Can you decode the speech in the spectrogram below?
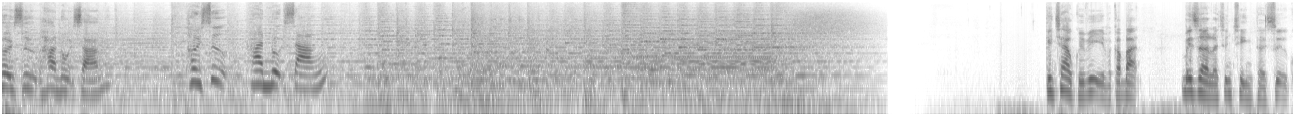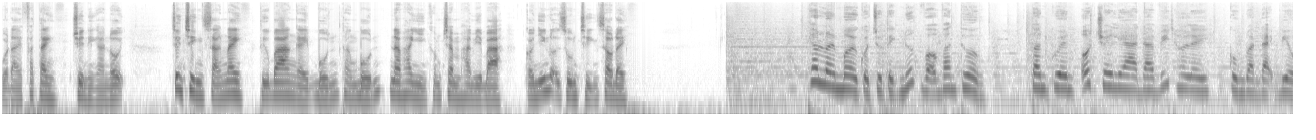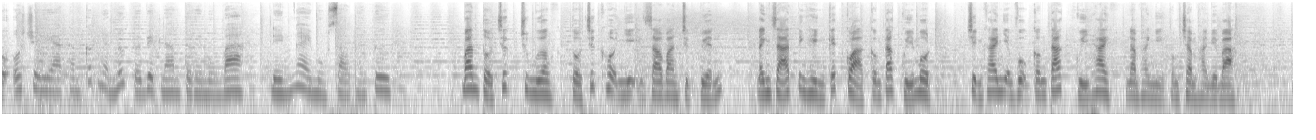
Thời sự Hà Nội sáng. Thời sự Hà Nội sáng. Kính chào quý vị và các bạn. Bây giờ là chương trình thời sự của Đài Phát thanh Truyền hình Hà Nội. Chương trình sáng nay, thứ ba ngày 4 tháng 4 năm 2023 có những nội dung chính sau đây. Theo lời mời của Chủ tịch nước Võ Văn Thưởng, toàn quyền Australia David Hurley cùng đoàn đại biểu Australia thăm cấp nhà nước tới Việt Nam từ ngày mùng 3 đến ngày mùng 6 tháng 4. Ban tổ chức Trung ương tổ chức hội nghị giao ban trực tuyến, đánh giá tình hình kết quả công tác quý 1, triển khai nhiệm vụ công tác quý 2 năm 2023.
